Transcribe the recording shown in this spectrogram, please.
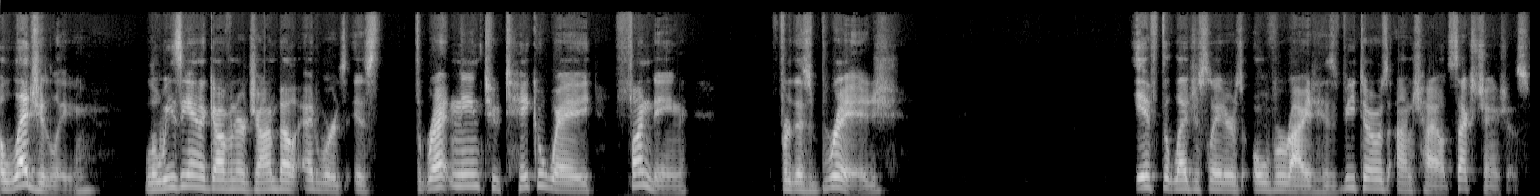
allegedly Louisiana Governor John Bel Edwards is threatening to take away funding for this bridge if the legislators override his vetoes on child sex changes.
